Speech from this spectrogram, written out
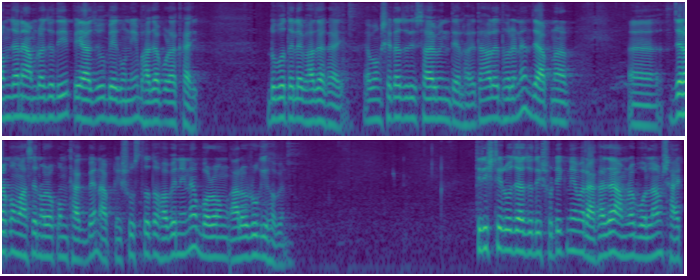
রমজানে আমরা যদি পেঁয়াজু, বেগুনি, ভাজা পোড়া খাই, ডুবো তেলে ভাজা খাই, এবং সেটা যদি সয়াবিন তেল হয়, তাহলে ধরে নেন যে আপনার যেরকম আছেন ওরকম থাকবেন, আপনি সুস্থ তো হবেনই না, বরং আরও রুগী হবেন। তিরিশটি রোজা যদি সঠিক নিয়মে রাখা যায়, আমরা বললাম ষাট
